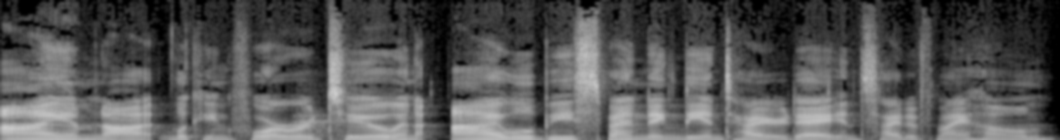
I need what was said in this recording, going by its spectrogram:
I am not looking forward to, and I will be spending the entire day inside of my home.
